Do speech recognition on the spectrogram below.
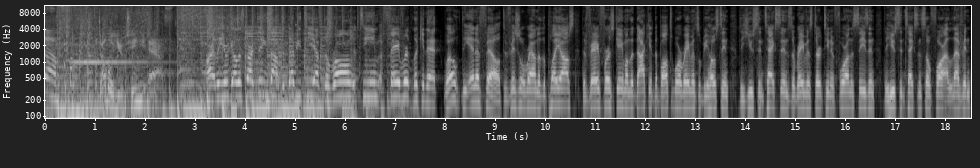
the WTF. All right, Lee, here we go. Let's start things off. The WTF, the wrong team favorite. Looking at, well, the NFL divisional round of the playoffs. The very first game on the docket, the Baltimore Ravens will be hosting the Houston Texans. The Ravens 13 and 4 on the season. The Houston Texans so far 11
